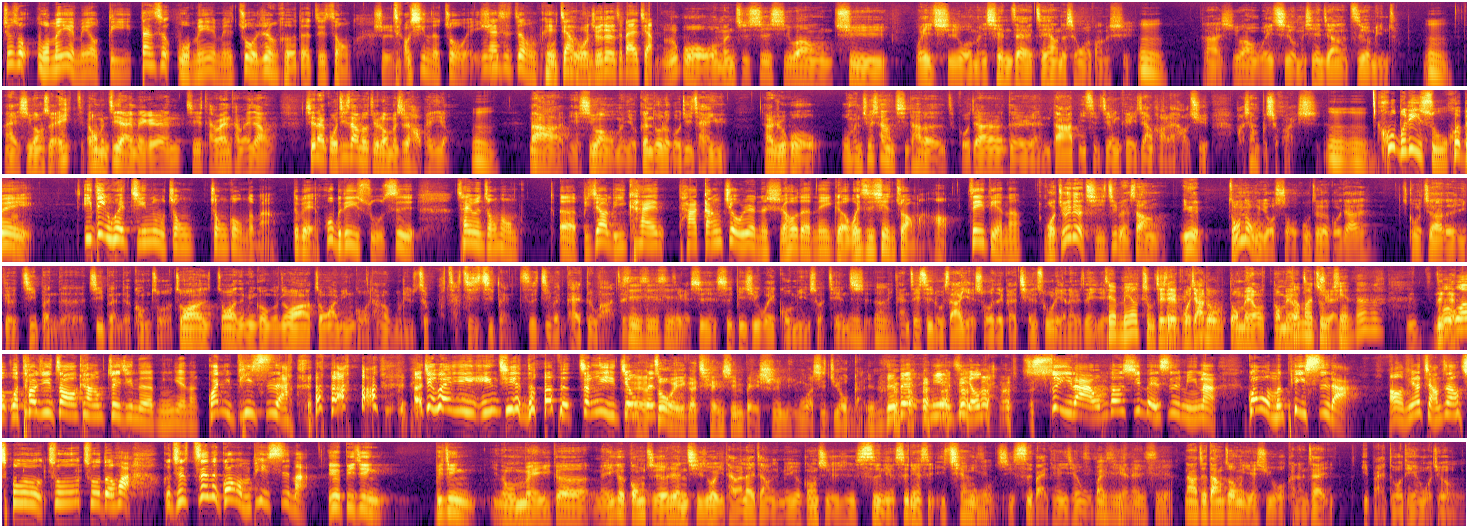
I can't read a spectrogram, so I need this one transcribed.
就是说我们也没有低，但是我们也没做任何的这种是。挑衅的作为，应该是这种可以这样我觉得直白讲，如果我们只是希望去维持我们现在这样的生活方式，嗯啊、希望维持我们现在这样的自由民主，嗯那也希望说，哎，我们既然每个人，其实台湾坦白讲，现在国际上都觉得我们是好朋友，嗯，那也希望我们有更多的国际参与。那如果我们就像其他的国家的人，大家彼此间可以这样好来好去，好像不是坏事。嗯互不隶属会不会一定会激怒中中共的嘛？对不对？互不隶属是蔡英文总统呃比较离开他刚就任的时候的那个维持现状嘛？哈，这一点呢，我觉得其实基本上，因为总统有守护这个国家国家的一个基本的基本的工作，中华中华人民共和国中华中华民国，它物流这这这是基本这是基本态度啊，这个是是是这个是是必须为国民所坚持的。你看这次卢沙也说，这个前苏联那个这些这没有主权这些国家都都没有都没有主权，我我我套句赵康最近的名言呢、关你屁事啊！而且会引引起很多的争议纠纷，作为一个前新北市民，我是有感的。对不对？你也是有感，碎啦，我们都是新北市民啦，关我们屁事啦！哦，你要讲这样粗粗粗的话，我觉得真的关我们屁事嘛。因为毕竟，毕竟我们每一个每一个公职的任期，如果以台湾来讲，每一个公职是四年，四年是一千五四百天，一千五百天呢是。是是，那这当中，也许我可能在一百多天，我就、嗯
